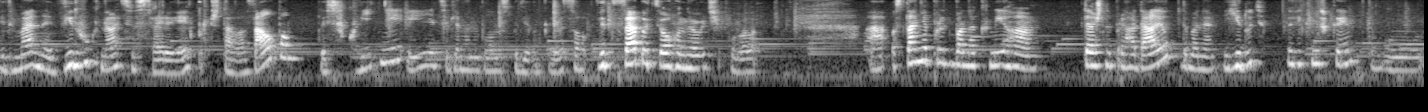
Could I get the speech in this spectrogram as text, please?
від мене відгук на цю серію. Я їх прочитала залпом десь в квітні, і це для мене було несподіванка. Я від себе цього не очікувала. Остання придбана книга теж не пригадаю. До мене їдуть нові книжки, тому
